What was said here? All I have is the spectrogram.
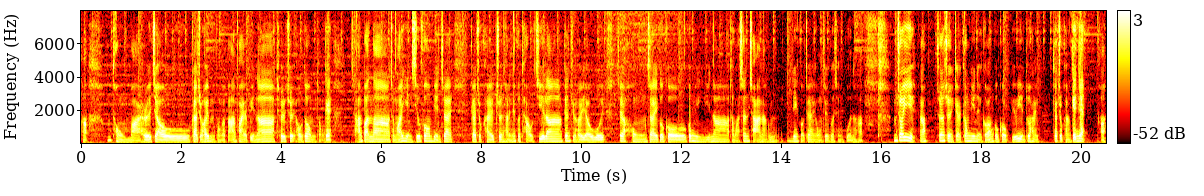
嚇。咁同埋佢就繼續喺唔同嘅板塊入邊啦，推出好多唔同嘅產品啊，同埋喺營銷方面即係繼續係進行一個投資啦。跟住佢又會即係控制嗰個供應鏈啊，同埋生產啊。咁呢個即係控制個成本啦嚇。咁所以啊，相信其實今年嚟講嗰個表現都係繼續強勁嘅嚇。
